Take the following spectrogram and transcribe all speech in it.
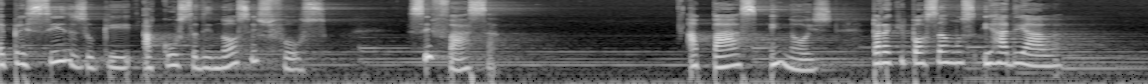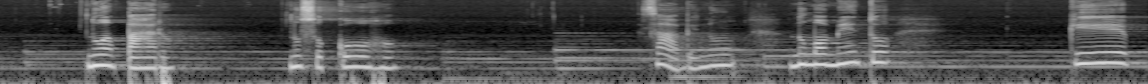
é preciso que, à custa de nosso esforço, se faça a paz em nós, para que possamos irradiá-la no amparo, no socorro, sabe, no, no momento que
